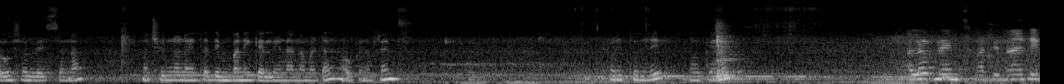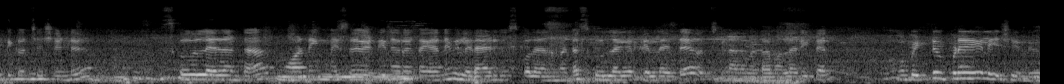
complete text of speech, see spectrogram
దోశలు వేస్తున్నా. మా చిన్ననైతే దింపనీకి వెళ్ళిండు అన్నమాట ఓకేనా ఫ్రెండ్స్? అవుతుంది ఓకేనా? హలో ఫ్రెండ్స్ మా చిన్న అయితే ఇంటికి వచ్చేసిండు. స్కూల్ లేదంట. మార్నింగ్ మెసేజ్ పెట్టినారంట కానీ వీళ్ళ డాడీ చూసుకోలేదన్నమాట. స్కూల్ దగ్గరికి వెళ్ళి అయితే వచ్చిందనమాట మళ్ళీ రిటర్న్. మా బిట్టు ఇప్పుడే లేచిండు.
